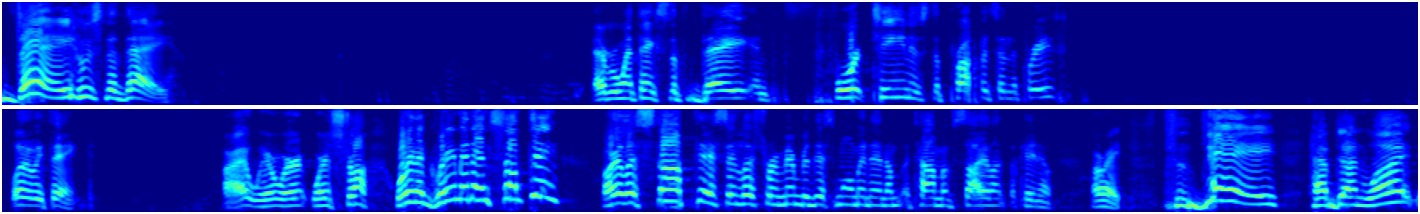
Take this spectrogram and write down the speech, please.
They, who's the they? Everyone thinks the they in 14 is the prophets and the priests? What do we think? All right, we're, we're, we're strong. We're in agreement on something? All right, let's stop this and let's remember this moment in a time of silence. Okay, no. All right. They have done what?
